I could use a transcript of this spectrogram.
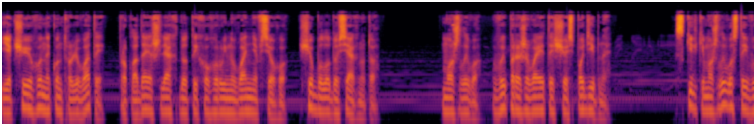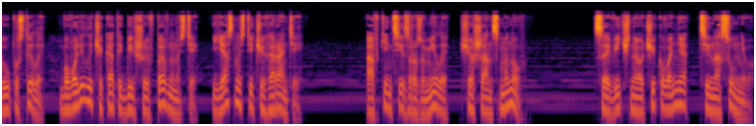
якщо його не контролювати, прокладає шлях до тихого руйнування всього, що було досягнуто. Можливо, ви переживаєте щось подібне. Скільки можливостей ви упустили, бо воліли чекати більшої впевненості, ясності чи гарантій. А в кінці зрозуміли, що шанс минув. Це вічне очікування, ціна сумніву.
